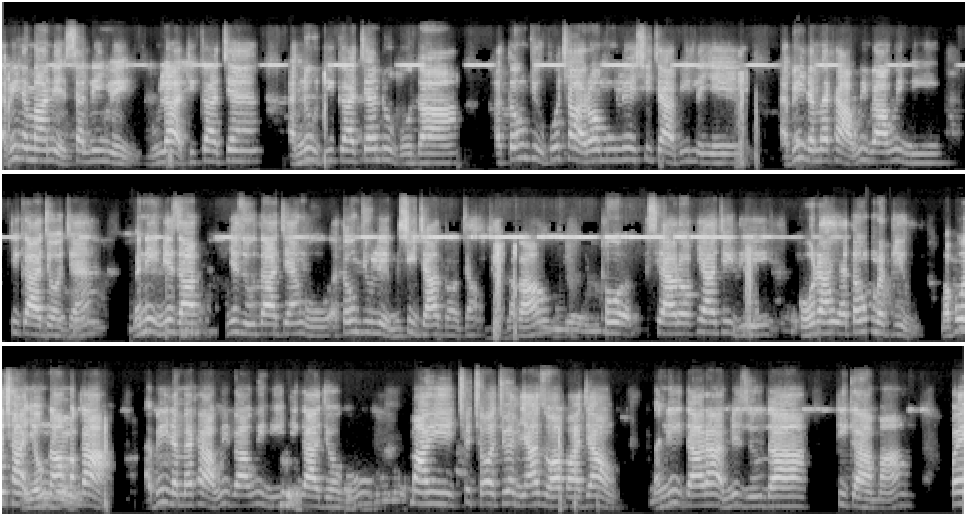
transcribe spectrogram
အဘိဓမ္မာနှင့်ဆက်လင်း၍မူလဒီကာကျမ်းအနုဒီကာကျမ်းတို့ကိုသာအသုံးပြုပို့ချတော်မူလေးရှိကြပြီးလျင်အဘိဓမ္မထဝိဘာဝိနီတိကာကြောကျမ်းမနေ့မြစ်စာမြစ်စုသားကျမ်းကိုအသုံးပြုလေမရှိကြသောကြောင့်၎င်းထိုဆရာတော်ဖျားကြီးသည်ကိုယ်တိုင်အသုံးမပြုမပို့ချယုံနာမကအဘိဓမ္မထဝိဘာဝိနီတိကာကြောကိုမှား၍ချွတ်ချောကျွဲ့များစွာပါကြောင်းမဏိတာရမြစ်စုသား တိကာမှာဖွဲ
